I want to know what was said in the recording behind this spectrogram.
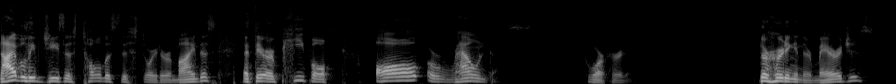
Now, I believe Jesus told us this story to remind us that there are people all around us who are hurting. They're hurting in their marriages,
